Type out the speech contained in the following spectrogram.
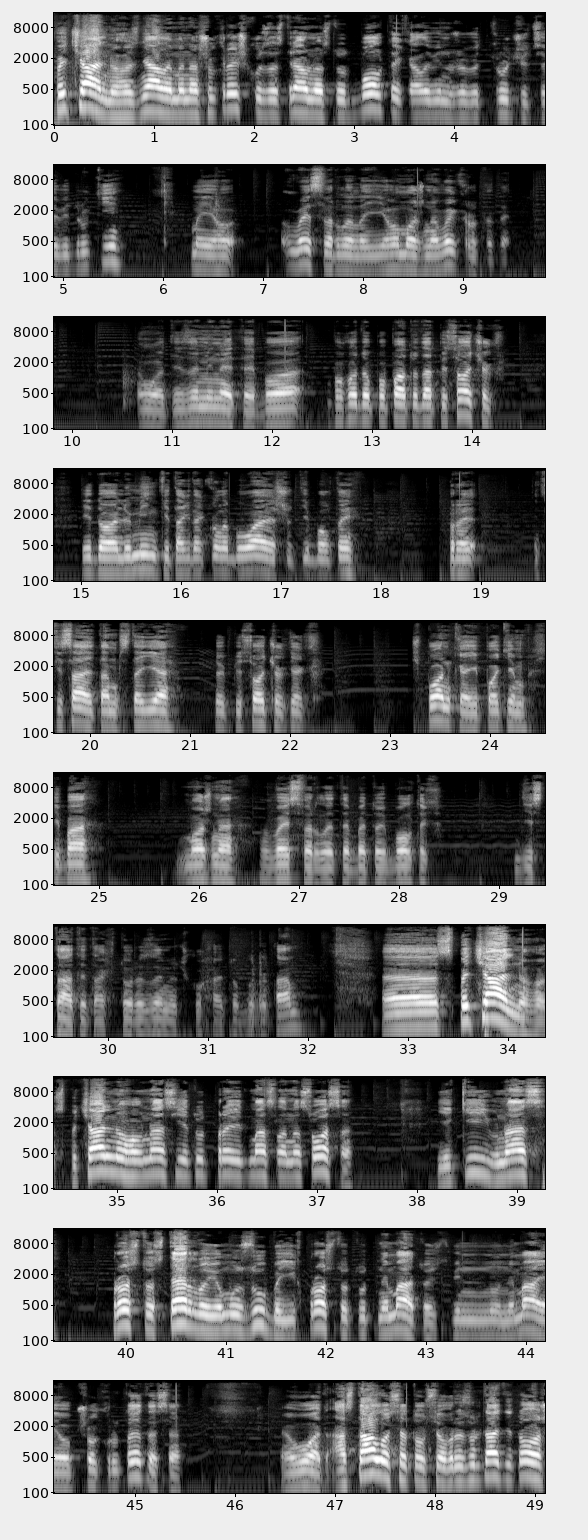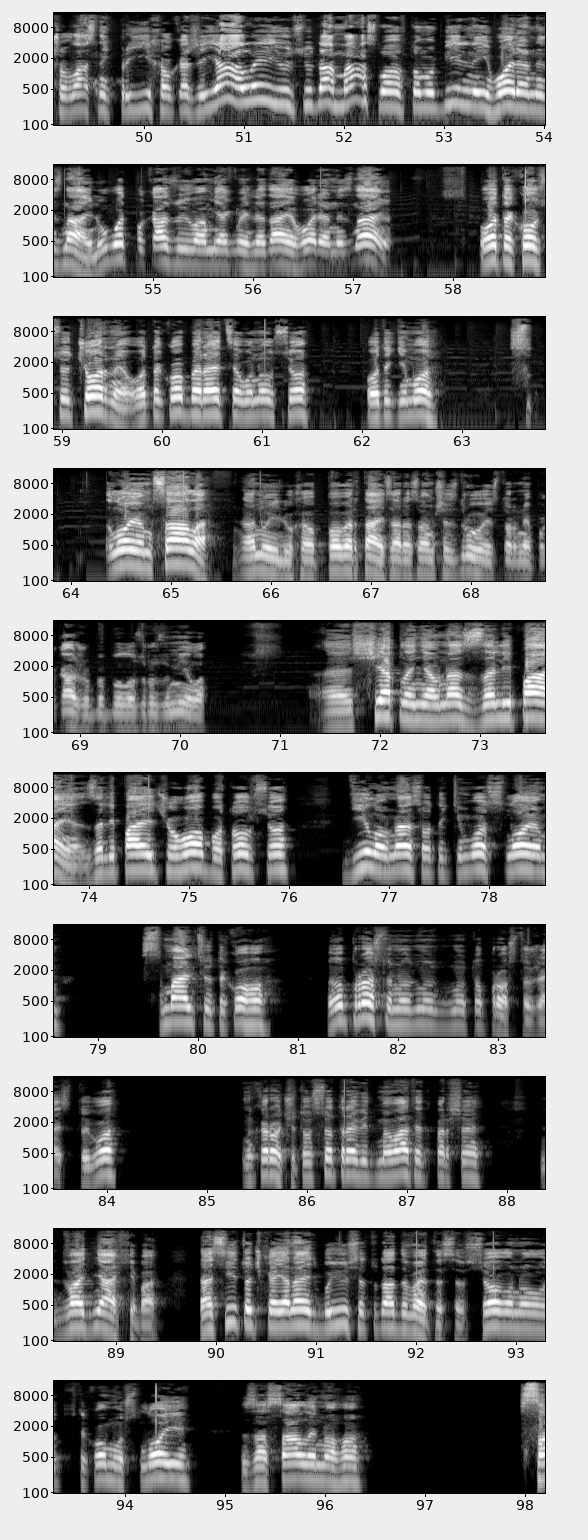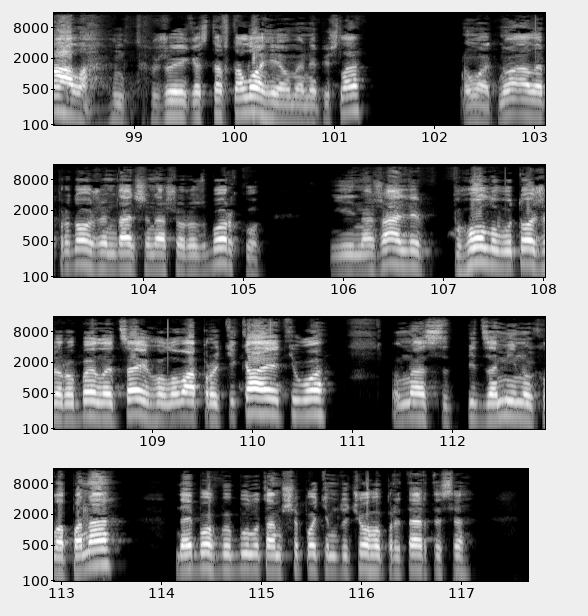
Печального зняли ми нашу кришку, застряв у нас тут болтик, але він вже відкручується від руки. Ми його висверлили і його можна викрутити. От, і замінити. Бо, походу, попав туди пісочок і до алюміньки так деколи буває, що ті болти прикисають, там стає той пісочок як шпонка, і потім хіба можна висверлити би той болтик дістати так ту резиночку, хай то буде там. Е, з печального. В нас є тут привід масла насоса, який в нас просто стерло йому зуби, їх просто тут нема. Тобто він ну, не має об що крутитися. От. А сталося то все в результаті того, що власник приїхав, каже: Я лию сюди масло автомобільне і горя не знаю. Ну от показую вам, як виглядає горя не знаю. Отако все чорне, отако береться воно все отаким о лоєм сала. А ну, Ілюха, повертай, зараз вам ще з другої сторони покажу, би було зрозуміло. Е, щеплення в нас заліпає. Заліпає чого? Бо то все діло в нас отаким ось слоєм смальцю такого. Ну просто, ну, ну, ну то просто жесть. То його, ну коротше, то все треба відмивати тепер ще два дня хіба. Та сіточка, я навіть боюся туди дивитися. Все воно от в такому слої засаленого сала. Вже якась тавтологія у мене пішла. От, ну, але продовжуємо далі нашу розборку. І, на жаль, голову теж робили цей, голова протікає його. У нас під заміну клапана. Дай Бог би було там ще потім до чого притертися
